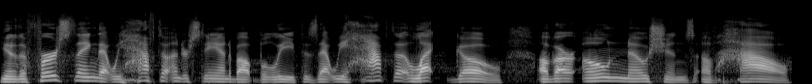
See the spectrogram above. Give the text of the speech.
You know, the first thing that we have to understand about belief is that we have to let go of our own notions of how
